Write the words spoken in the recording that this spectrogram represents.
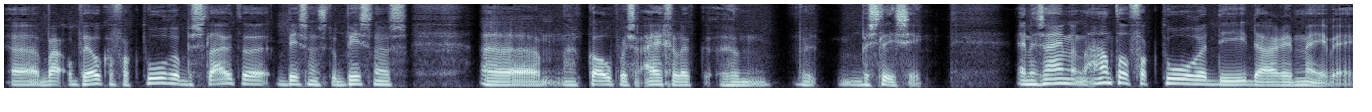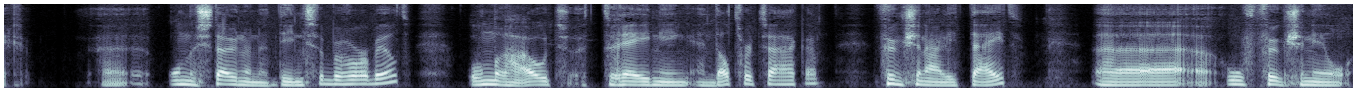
waar, op welke factoren besluiten business to business uh, kopers eigenlijk hun be beslissing. En er zijn een aantal factoren die daarin meewegen. Uh, ondersteunende diensten bijvoorbeeld, onderhoud, training en dat soort zaken. Functionaliteit. hoe functioneel,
